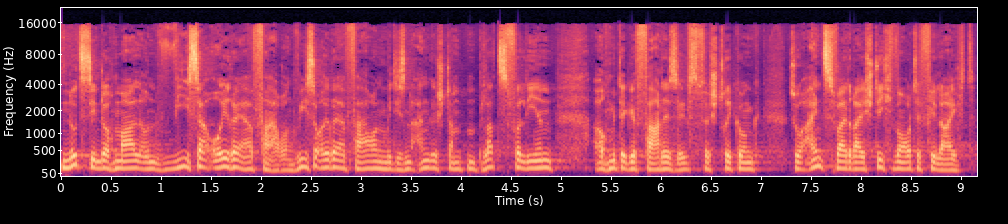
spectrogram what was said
nutzt ihn doch mal und wie ist da eure Erfahrung? Wie ist eure Erfahrung mit diesen angestammten Platz verlieren, auch mit der Gefahr der Selbstverstrickung? So ein, zwei, drei Stichworte vielleicht.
